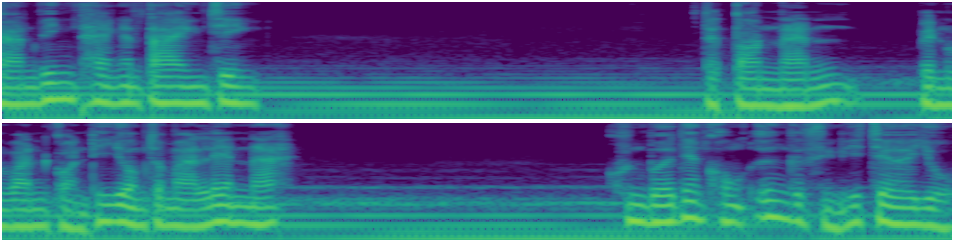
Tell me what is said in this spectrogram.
การวิ่งแทงกันตายจริงๆ แต่ตอนนั้นเป็นวันก่อนที่โยมจะมาเล่นนะ คุณเบิร์ตยังคงอึ้งกับสิ่งที่เจออยู่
